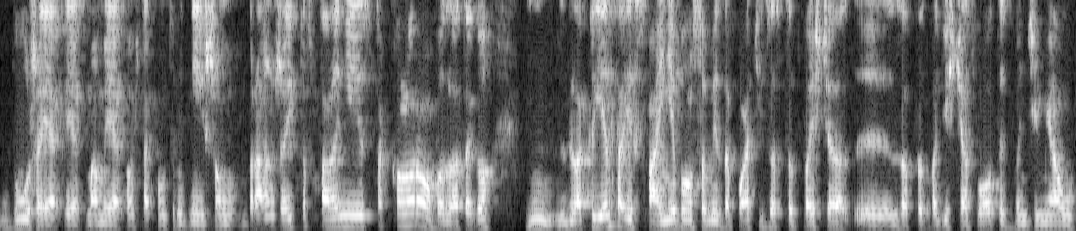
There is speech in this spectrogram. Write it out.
dłużej, jak, jak mamy jakąś taką trudniejszą branżę i to wcale nie jest tak kolorowo, dlatego mm, dla klienta jest fajnie, bo on sobie zapłaci za 120, y, za 120 zł, będzie miał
